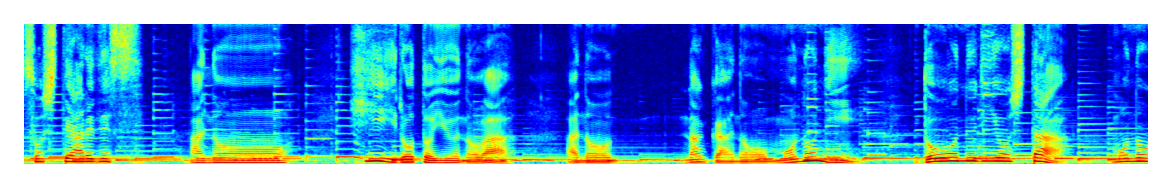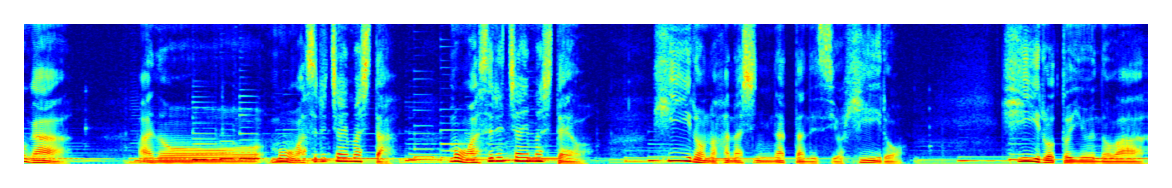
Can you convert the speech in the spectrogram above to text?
そしてあれです。あのー、ヒーローというのは、あの、なんかあのー、物に銅塗りをしたものが、あのー、もう忘れちゃいました。もう忘れちゃいましたよ。ヒーローの話になったんですよ、ヒーロー。ヒーローというのは、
